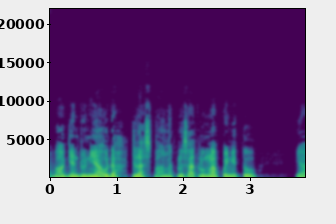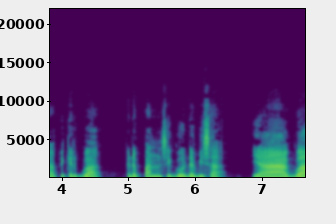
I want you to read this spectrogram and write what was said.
kebahagiaan dunia udah jelas banget lu saat lu ngelakuin itu ya pikir gue ke depan sih gue udah bisa ya gue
